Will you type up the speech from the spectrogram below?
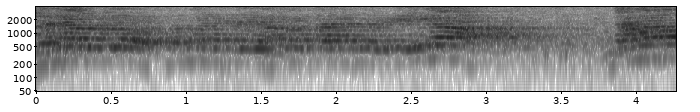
ಧನ್ಯವಾದಗಳು ಸನ್ಮಾನಿಸಿದ ಅಶೋಕ್ ಅವರಿಗೆ নানা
